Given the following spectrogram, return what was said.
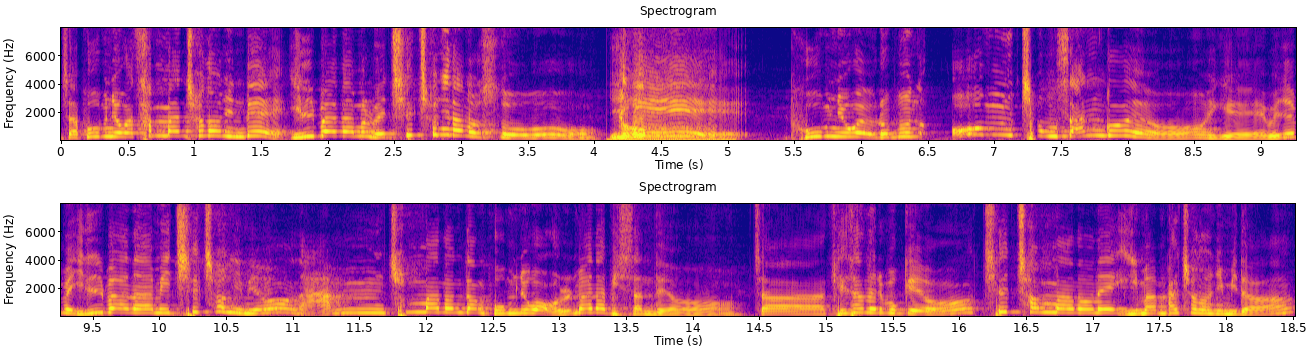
자, 보험료가 3만 천 원인데 일반암을 왜 7천이나 넣었어? 이게 보험료가 여러분 엄청 싼 거예요. 이게 왜냐면 일반암이 7천이면 암 천만 원당 보험료가 얼마나 비싼데요. 자, 계산을 해볼게요. 7천만 원에 2만 8천 원입니다.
